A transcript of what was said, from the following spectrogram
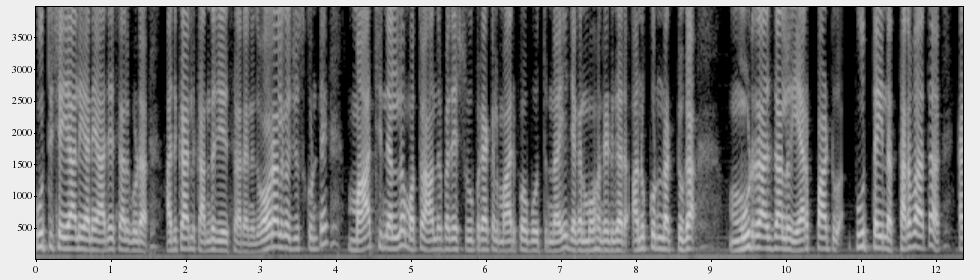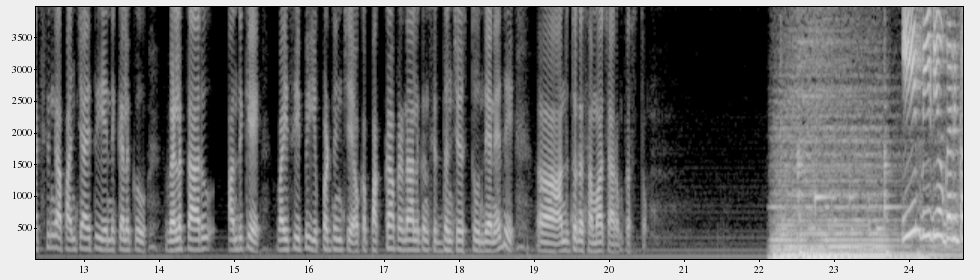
పూర్తి చేయాలి అనే ఆదేశాలు కూడా అధికారులకు అందజేశారు అనేది. ఓవరాల్గా చూసుకుంటే మార్చి నెలలో మొత్తం ఆంధ్రప్రదేశ్ రూపురేఖలు మారిపోబోతున్నాయి. జగన్మోహన్ రెడ్డి గారు అనుకున్నట్టుగా మూడు రాజధానులు ఏర్పాటు పూర్తయిన తర్వాత ఖచ్చితంగా పంచాయతీ ఎన్నికలకు వెళతారు. అందుకే వైసీపీ ఇప్పటి నుంచే ఒక పక్కా ప్రణాళికను సిద్ధం చేస్తుంది అనేది అందుతున్న సమాచారం ప్రస్తుతం. ఈ వీడియో గనక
